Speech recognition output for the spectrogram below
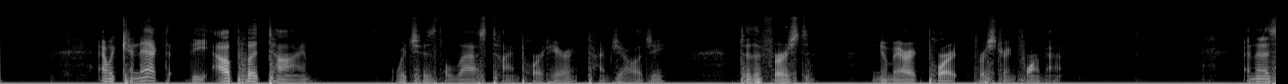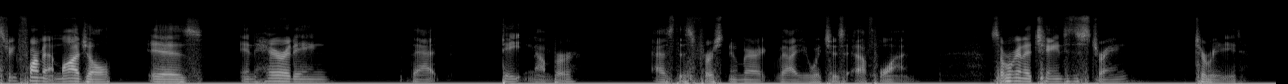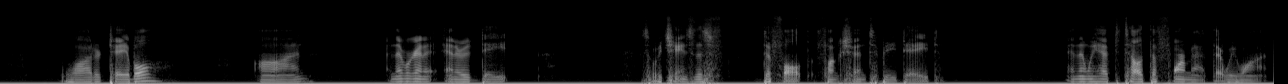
And we connect the output time which is the last time port here time geology, to the first numeric port for string format. And then a string format module is inheriting that date number as this first numeric value, which is F1. So we're going to change the string to read water table on, and then we're going to enter a date. So we change this default function to be date. And then we have to tell it the format that we want.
